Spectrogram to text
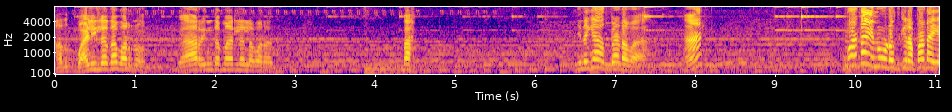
ಅದಕ್ಕೆ ಬಳಿಲದ வரணும் ಯಾರಿಂದ ಮಾರ್ಲಿಲ್ಲ ಬರೋದು ಬಾ. ನಿನಗೆ ಅದು ಬೇಡವಾ? ಹಾಂ ಪಡಾಯ ನೋಡೋದ್ಗಿರ ಪಡಾಯ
